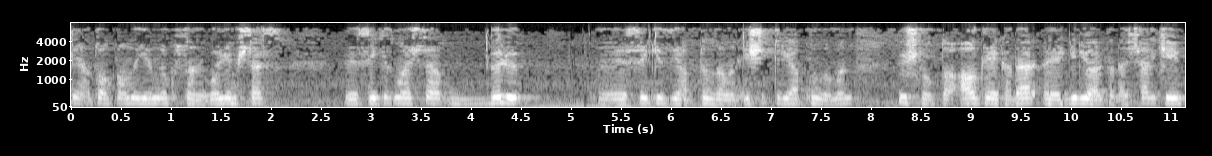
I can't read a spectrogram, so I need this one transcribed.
Yani toplamda 29 tane gol yemişler. E, 8 maçta bölü e, 8 yaptığın zaman eşittir yaptığın zaman 3.6'ya kadar e, gidiyor arkadaşlar ki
